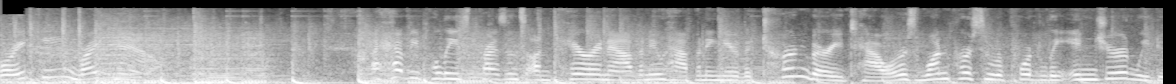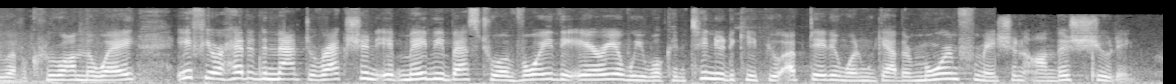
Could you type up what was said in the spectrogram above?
Breaking right now. A heavy police presence on Karen Avenue happening near the Turnberry Towers. One person reportedly injured. We do have a crew on the way. If you're headed in that direction, it may be best to avoid the area. We will continue to keep you updated when we gather more information on this shooting.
